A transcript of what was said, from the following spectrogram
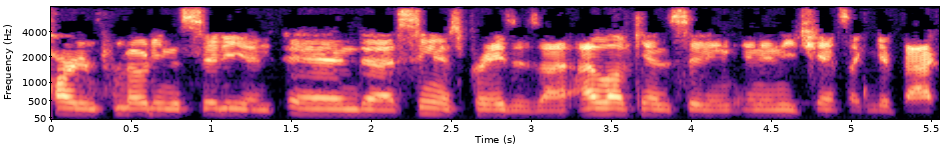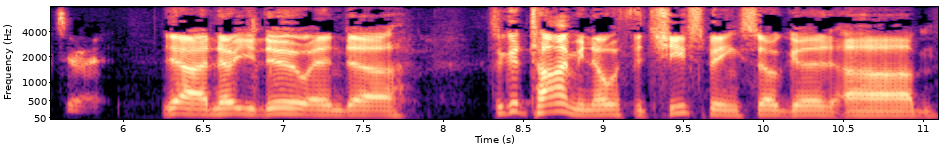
part in promoting the city and and uh, singing its praises. I, I love Kansas City, and any chance I can get back to it. Yeah, I know you do, and uh, it's a good time. You know, with the Chiefs being so good. Um,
